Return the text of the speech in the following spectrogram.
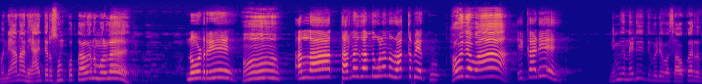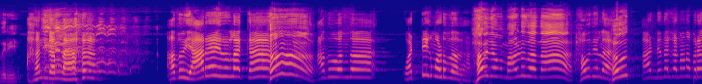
ಮನ್ಯಾ ನಾನು ಹ್ಯಾಂತಿರ ಸುಮ್ ಕೂತಾಳ ನಮ್ಮಳ್ಳ. ನೋಡ್ರಿ. ಹ್ಞೂ. ಅಲ್ಲ ತನಗಂದುಗಳನ್ನು ರೊಕ್ಕ ಬೇಕು. ಹೌದವ್ವ. ಈ ಕಡೆ. ನಿಮ್ಗೆ ನಡೀತಿ ಬಿಡಿ ಸಾವುಕಾರ ಅದರಿ ಹಂಗಲ್ಲ. ಅದು ಯಾರೇ ಇರಲಕ್ಕ. ಹಾ. ಅದು ಒಂದು ಒಟ್ಟಿಗೆ ಮಾಡುದದ ಹೌದು ಮಾಡುದದ ಹೌದಿಲ್ಲ? ಹೌದ್. ಆ ನಿನಗಣ್ಣನ ಬರೇ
